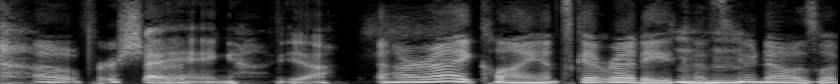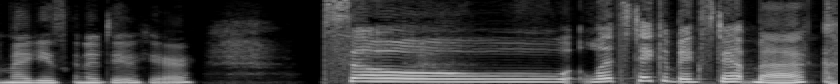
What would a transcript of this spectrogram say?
Oh, for sure. Bang. Yeah. All right, clients, get ready because Mhm. who knows what Maggie's going to do here. So let's take a big step back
